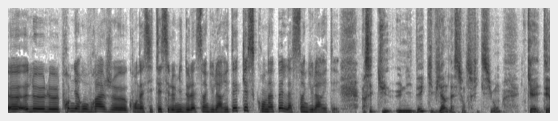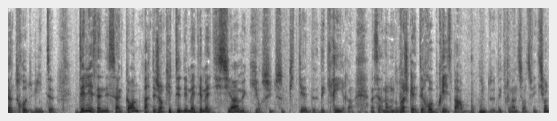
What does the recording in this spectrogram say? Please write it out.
Euh, le, premier ouvrage euh, qu'on a cité, c'est le mythe de la singularité. Qu'est-ce qu'on appelle la singularité? C'est une, une idée qui vient de la science-fiction qui a été introduite dès les années 50 par des gens qui étaient des mathématiciens, mais qui ensuite se piquaient d'écrire un certain nombre d'ouvrages, qui a été reprise par beaucoup d'écrivains de, science-fiction.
